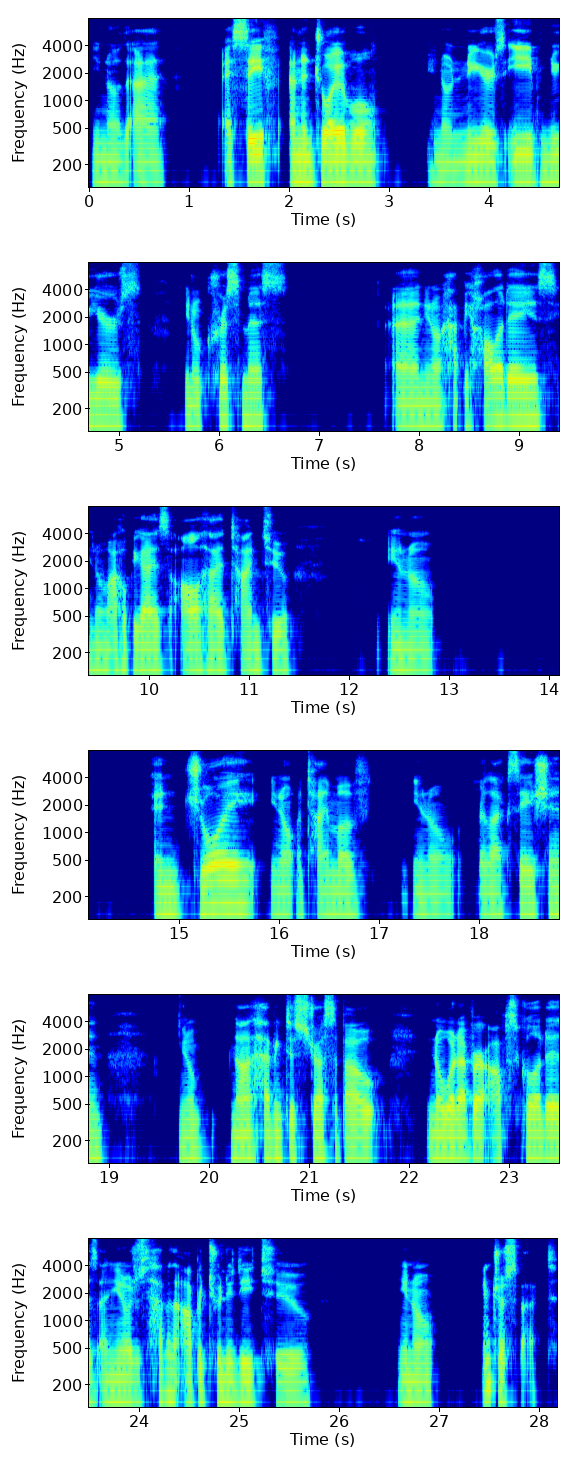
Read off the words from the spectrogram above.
you know, the, uh, a safe and enjoyable, you know, New Year's Eve, New Year's, you know, Christmas, and you know happy holidays you know i hope you guys all had time to you know enjoy you know a time of you know relaxation you know not having to stress about you know whatever obstacle it is and you know just having the opportunity to you know introspect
